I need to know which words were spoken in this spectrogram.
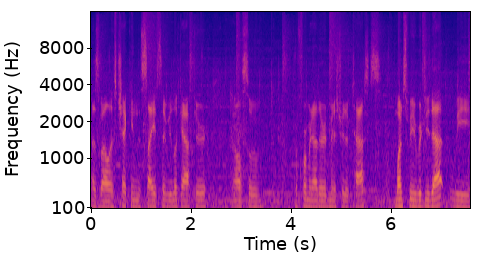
as well as checking the sites that we look after and also performing other administrative tasks. Once we redo that, we,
